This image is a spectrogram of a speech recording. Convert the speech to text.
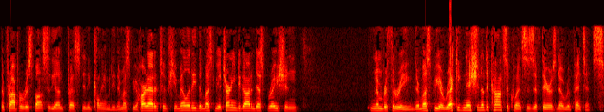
The proper response to the unprecedented calamity. There must be a heart attitude of humility. There must be a turning to God in desperation Number three, there must be a recognition of the consequences if there is no repentance.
